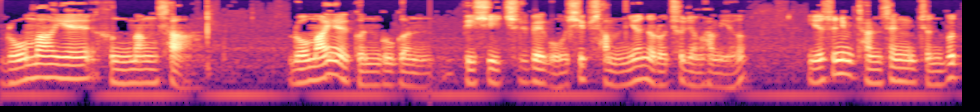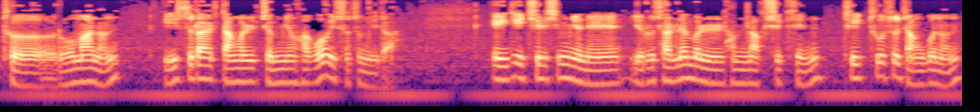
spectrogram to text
로마의 흥망사 로마의 건국은 BC 753년으로 추정하며 예수님 탄생 전부터 로마는 이스라엘 땅을 점령하고 있었습니다. AD 70년에 예루살렘을 함락시킨 티투스 장군은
